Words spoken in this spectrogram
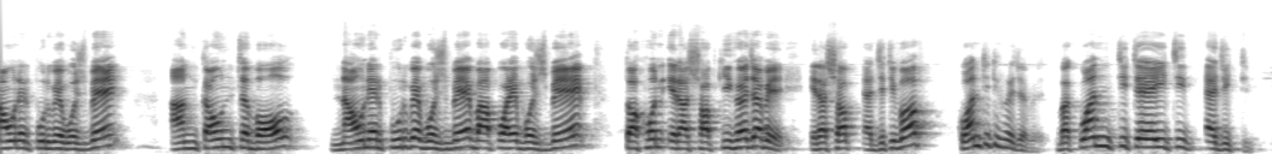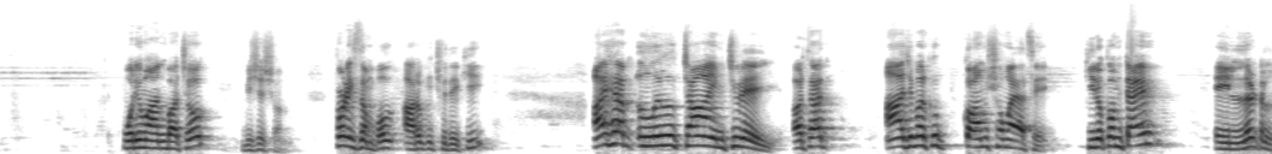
নাউনের পূর্বে বসবে আনকাউন্টেবল নাউনের পূর্বে বসবে বা পরে বসবে, তখন এরা সব কি হয়ে যাবে? এরা সব অ্যাডজেটিভ অফ কোয়ান্টিটি হয়ে যাবে বা কোয়ান্টিটেটিভ অ্যাডজেক্টিভ পরিমাণবাচক বিশেষণ। ফর এক্সাম্পল আরও কিছু দেখি। I have little time today অর্থাৎ আজ আমার খুব কম সময় আছে। কীরকম টাইম এই লিটল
